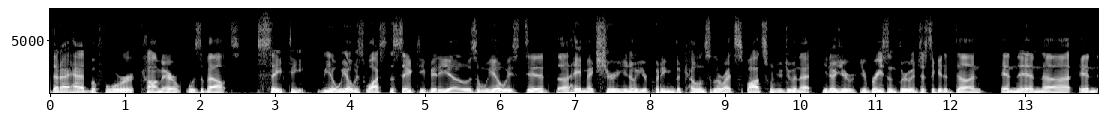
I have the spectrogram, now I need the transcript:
that I had before Comair was about safety. You know, we always watched the safety videos and we always did the hey, make sure you know you're putting the cones in the right spots when you're doing that. You know, you're you're breezing through it just to get it done. And then uh, in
